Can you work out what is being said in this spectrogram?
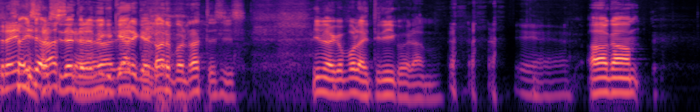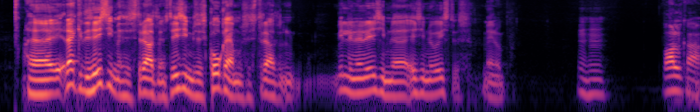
sa ise ostsid endale mingi kerge karbonratta, siis imega pole, et ei liigu enam yeah.. aga äh, rääkides esimesest triatlonist, esimesest kogemusest triatlon, milline oli esimene, esimene võistlus, meenub mm? -hmm. Valga,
